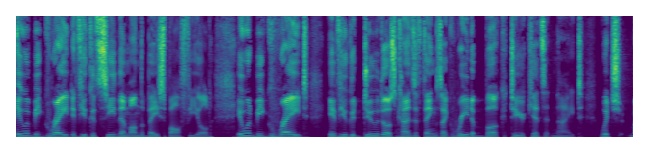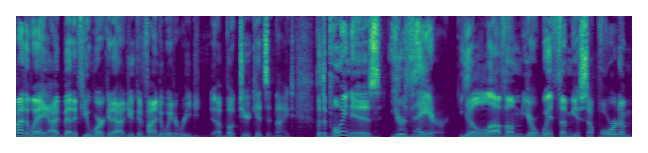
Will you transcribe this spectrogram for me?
It would be great if you could see them on the baseball field. It would be great if you could do those kinds of things like read a book to your kids at night. Which, by the way, I bet if you work it out, you can find a way to read a book to your kids at night. But the point is, you're there. You love them, you're with them, you support them,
